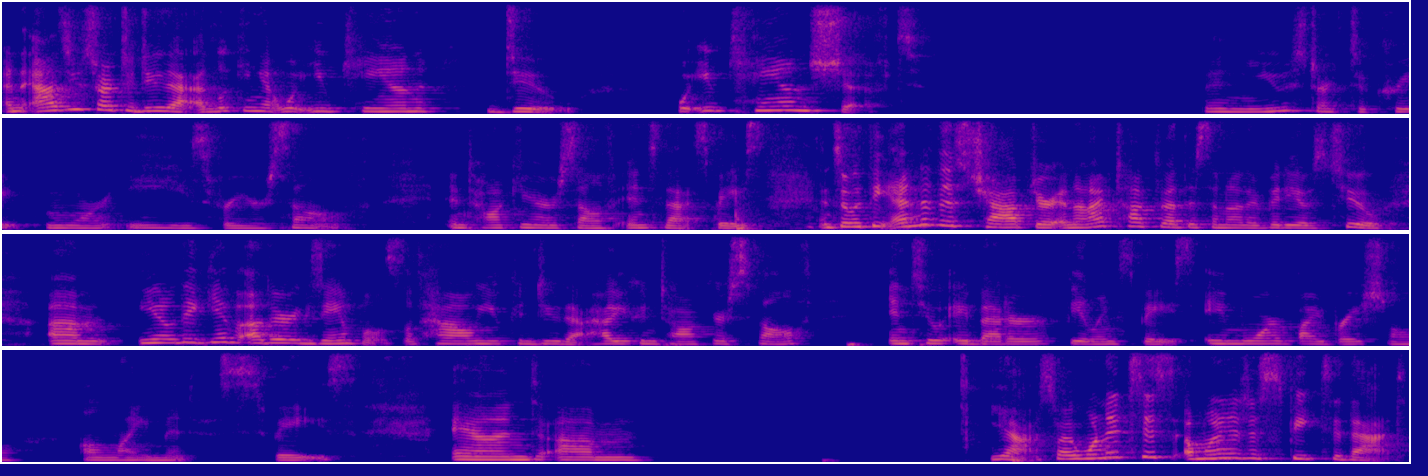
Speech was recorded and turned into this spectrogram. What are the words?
And as you start to do that and looking at what you can do, what you can shift, then you start to create more ease for yourself and talking yourself into that space. And so at the end of this chapter, and I've talked about this in other videos too, um, you know, they give other examples of how you can do that, how you can talk yourself into a better feeling space, a more vibrational alignment space. And um, yeah, so I wanted to I wanted to speak to that.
